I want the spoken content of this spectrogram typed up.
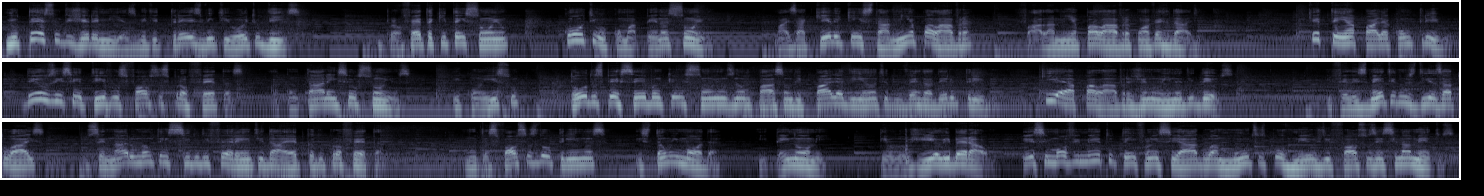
No texto de Jeremias 23, 28 diz: O profeta que tem sonho, conte-o como apenas sonho, mas aquele que está a minha palavra, fala a minha palavra com a verdade. Que tem a palha com o trigo. Deus incentiva os falsos profetas a contarem seus sonhos, e com isso, todos percebam que os sonhos não passam de palha diante do verdadeiro trigo, que é a palavra genuína de Deus. Infelizmente, nos dias atuais, o cenário não tem sido diferente da época do profeta. Muitas falsas doutrinas estão em moda e tem nome: teologia liberal. Esse movimento tem influenciado a muitos por meio de falsos ensinamentos,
